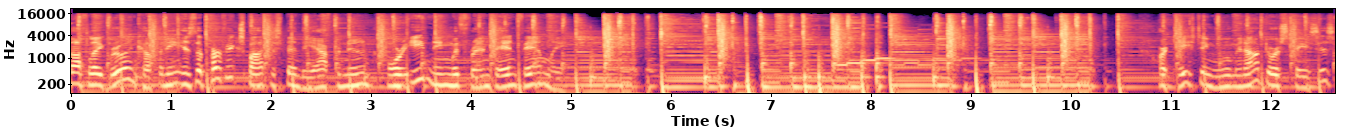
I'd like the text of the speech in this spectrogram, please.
South Lake Brewing Company is the perfect spot to spend the afternoon or evening with friends and family. Our tasting room and outdoor spaces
